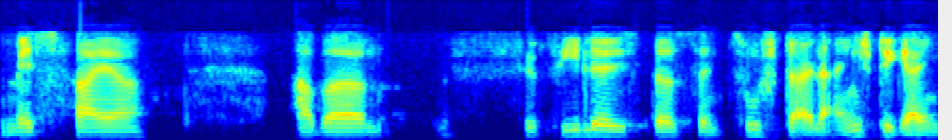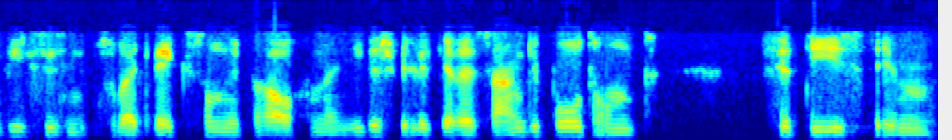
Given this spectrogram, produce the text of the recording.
Messfeier, aber für viele ist das ein zu steiler Einstieg eigentlich. Sie sind zu weit weg, sondern wir brauchen ein niederschwelligeres Angebot und für die ist eben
